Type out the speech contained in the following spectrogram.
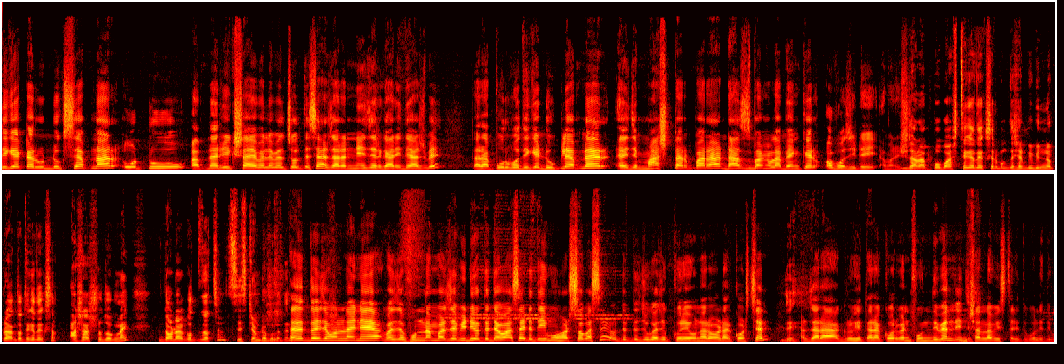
দিকে একটা রুট ঢুকছে আপনার ও টু আপনার রিক্সা অ্যাভেলেবেল চলতেছে, আর যারা নিজের গাড়ি দিয়ে আসবে তারা পূর্ব দিকে ঢুকলে আপনার এই যে মাস্টার পাড়া ডাচ বাংলা ব্যাংকের অপোজিটে আমার যারা প্রবাস থেকে দেখছেন এবং দেশের বিভিন্ন প্রান্ত থেকে দেখছেন আসার সুযোগ নাই কিন্তু অর্ডার করতে যাচ্ছেন সিস্টেমটা বলে দেন। তাদের তো এই যে অনলাইনে ফোন নাম্বার যে ভিডিওতে দেওয়া আছে এটাতে ইমো হোয়াটসঅ্যাপ আছে ওটাতে যোগাযোগ করে ওনারা অর্ডার করছেন। আর যারা আগ্রহী তারা করবেন ফোন দিবেন ইনশাল্লাহ বিস্তারিত বলে দিব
